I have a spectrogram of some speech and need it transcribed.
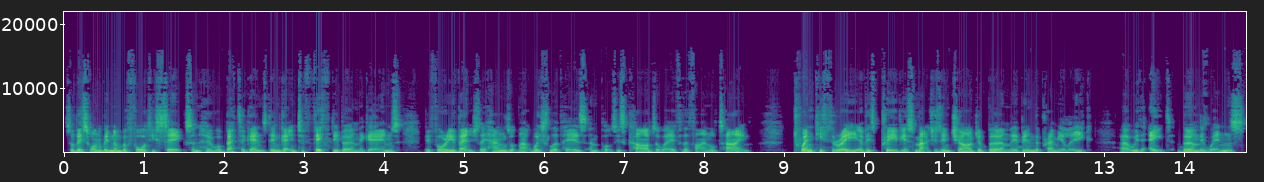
So this one will be number 46. And who will bet against him getting to 50 Burnley games before he eventually hangs up that whistle of his and puts his cards away for the final time? 23 of his previous matches in charge of Burnley have been in the Premier League, uh, with eight Burnley wins,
